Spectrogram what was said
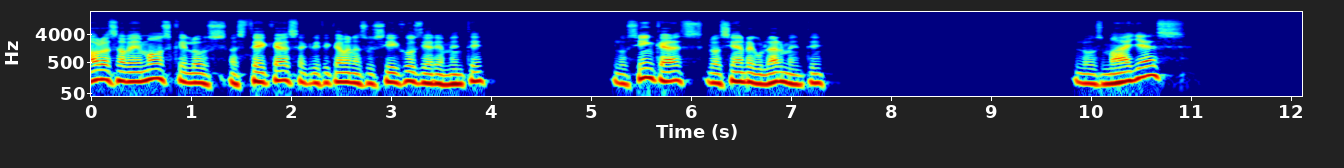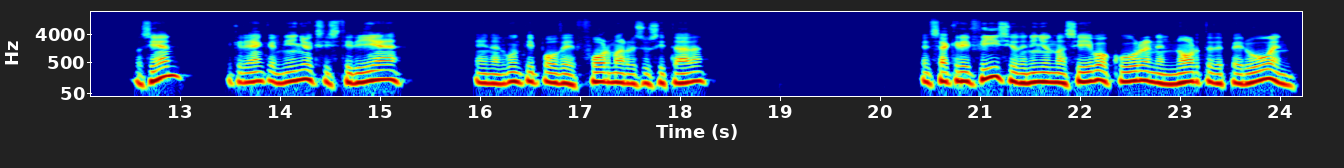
Ahora sabemos que los aztecas sacrificaban a sus hijos diariamente. Los incas lo hacían regularmente. Los mayas lo hacían y creían que el niño existiría en algún tipo de forma resucitada. El sacrificio de niños masivo ocurre en el norte de Perú, en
